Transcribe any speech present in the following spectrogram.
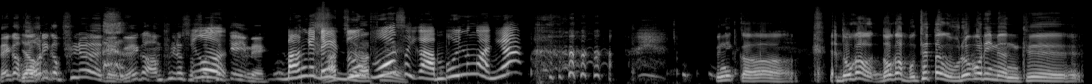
내가 야. 머리가 풀려야 돼. 뇌가 안 풀렸었어 이거- 첫 게임에. 망개 내일 맞지, 눈 맞지. 부어서 이거 안 보이는 거 아니야? 그니까 야, 너가 너가 못했다고 울어버리면 그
